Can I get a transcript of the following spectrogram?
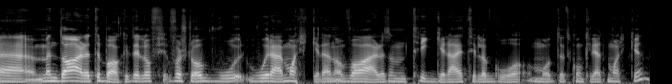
Eh, men da er det tilbake til å forstå hvor, hvor er markedet og hva er det som trigger deg til å gå mot et konkret marked.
